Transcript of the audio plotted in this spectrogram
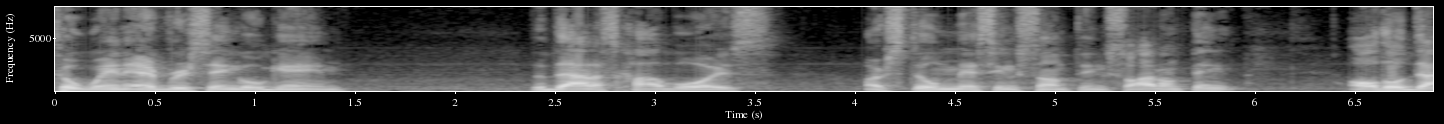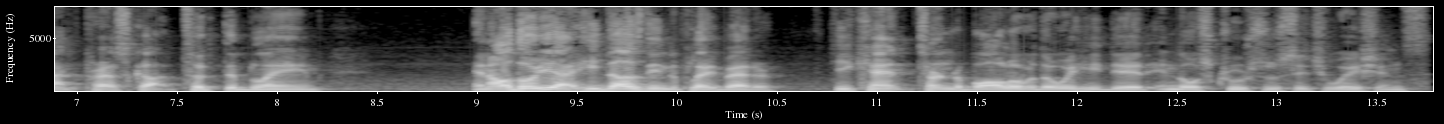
to win every single game, the Dallas Cowboys are still missing something. So I don't think, although Dak Prescott took the blame, and although, yeah, he does need to play better, he can't turn the ball over the way he did in those crucial situations.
